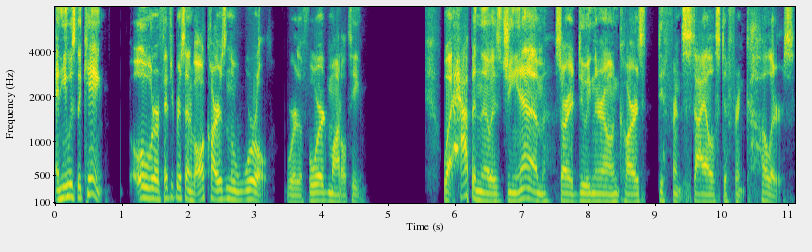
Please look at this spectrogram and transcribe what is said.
and he was the king. Over 50% of all cars in the world were the Ford Model T. What happened though is GM started doing their own cars, different styles, different colors.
